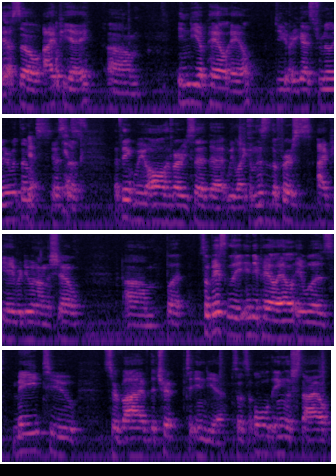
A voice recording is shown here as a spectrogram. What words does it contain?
Yeah, so IPA, um, India Pale Ale. Do you, are you guys familiar with them? Yes. Yes. so Yes. I think we all have already said that we like them. This is the first IPA we're doing on the show. Um, but so basically, India Pale Ale, it was made to survive the trip to India. So it's old English style,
